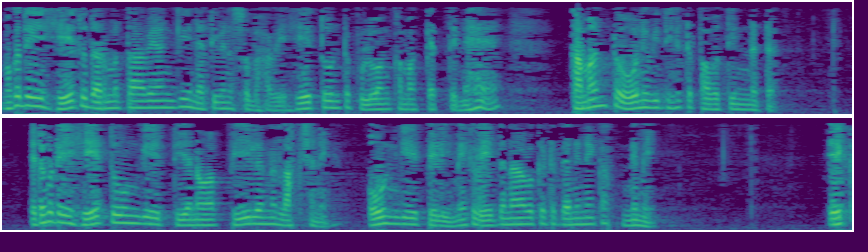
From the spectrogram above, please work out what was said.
මොකද මේ හේතු ධර්මතාවයන්ගේ නැති වෙන ස්වභාවය හේතුන්ට පුළුවන් කමක් නැත්තේ නැහැ. Tamanට ඕන විදිහට පවතින්නට එතකොට මේ හේතුන්ගේ තියෙනවා පීලන ලක්ෂණය. ඔවුන්ගේ පිළි මේක වේදනාවකට දැනෙන එකක් නෙමෙයි. ඒක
